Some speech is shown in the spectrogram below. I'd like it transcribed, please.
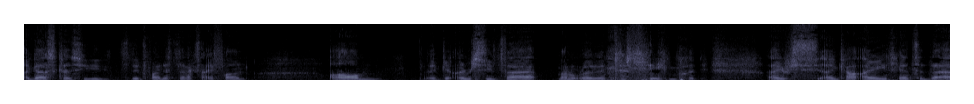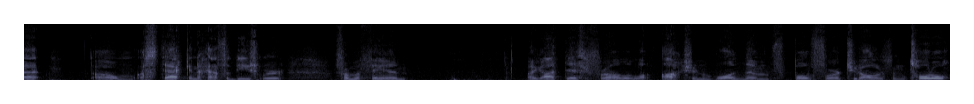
I guess because he did find it next iPhone. Um, I, I received that. I don't really know the name, but I I got I enhanced that. Um, a stack and a half of these were from a fan. I got this from an auction, won them both for two dollars in total.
